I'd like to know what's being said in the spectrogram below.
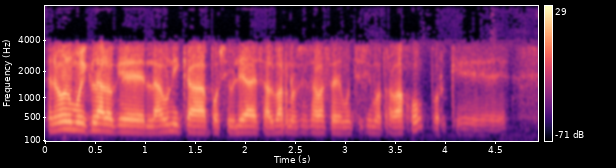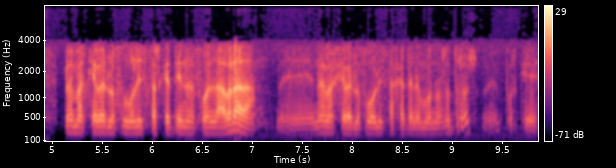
tenemos muy claro que la única posibilidad de salvarnos es a base de muchísimo trabajo, porque no hay más que ver los futbolistas que tiene el Fuenlabrada, eh, no hay más que ver los futbolistas que tenemos nosotros, eh, porque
